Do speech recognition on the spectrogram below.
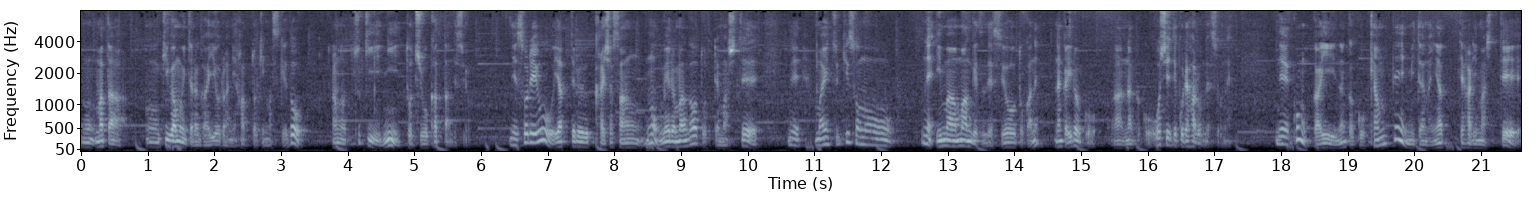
うんまた、気が向いたら概要欄に貼っときますけどあの月に土地を買ったんですよ。でそれをやってる会社さんのメルマガを取ってましてで毎月そのね今満月ですよとかねなんかいろいろこうあなんかこう教えてくれはるんですよね。で今回なんかこうキャンペーンみたいなのやってはりまして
